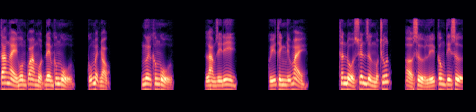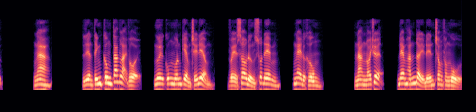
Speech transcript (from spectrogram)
ta ngày hôm qua một đêm không ngủ, cũng mệt nhọc. Ngươi không ngủ. Làm gì đi? Quý thính nhíu mày. Thân đổ xuyên dừng một chút, ở xử lý công ty sự. Nga. Liên tính công tác lại vội, ngươi cũng muốn kiềm chế điểm, về sau đừng suốt đêm, nghe được không? Nàng nói chuyện, đem hắn đẩy đến trong phòng ngủ,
